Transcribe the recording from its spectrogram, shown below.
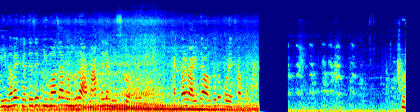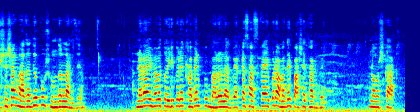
এইভাবে খেতে যে কি মজা বন্ধুরা, না খেলে মিস করবে। একবার বাড়িতে অন্তত করে খাবে। সর্ষে শাক ভাজা দিয়েও খুব সুন্দর লাগছে। আপনারা এইভাবে তৈরি করে খাবেন, খুব ভালো লাগবে। একটা সাবস্ক্রাইব করে আমাদের পাশে থাকবেন। নমস্কার।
